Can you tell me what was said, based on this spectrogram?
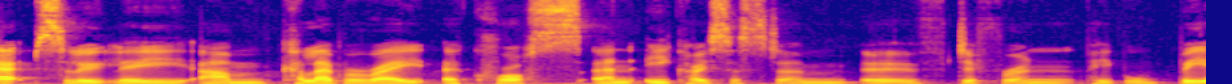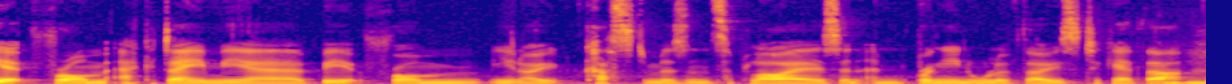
absolutely um, collaborate across an ecosystem of different people, be it from academia, be it from you know customers and suppliers, and, and bringing all of those together. Mm-hmm.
